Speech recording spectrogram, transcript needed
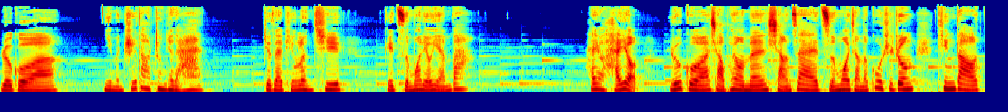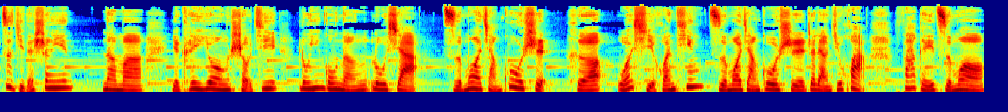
如果你们知道正确答案，就在评论区给子墨留言吧。还有，还有。如果小朋友们想在子墨讲的故事中听到自己的声音，那么也可以用手机录音功能录下“子墨讲故事”和“我喜欢听子墨讲故事”这两句话，发给子墨哦。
